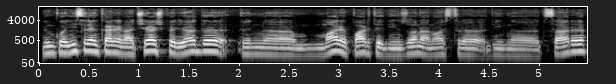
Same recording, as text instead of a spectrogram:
În condițiile în care, în aceeași perioadă, în uh, mare parte din zona noastră din uh, țară,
